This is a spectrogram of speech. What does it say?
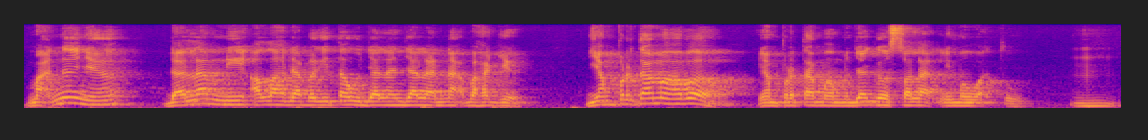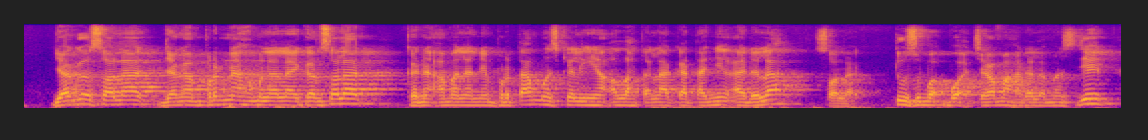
Maknanya dalam ni Allah dah bagi tahu jalan-jalan nak bahagia. Yang pertama apa? Yang pertama menjaga solat lima waktu Jaga solat, jangan pernah melalaikan solat kerana amalan yang pertama sekali yang Allah Taala akan tanya adalah solat. Tu sebab buat ceramah dalam masjid,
